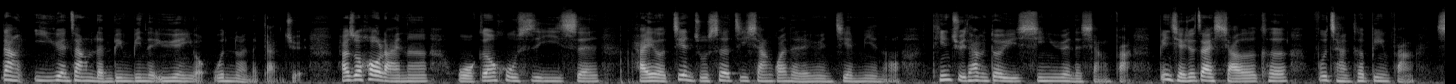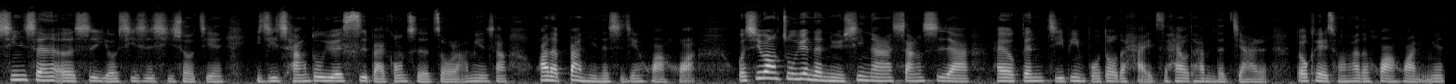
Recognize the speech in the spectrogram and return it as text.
让医院这样冷冰冰的医院有温暖的感觉。他说：“后来呢，我跟护士、医生还有建筑设计相关的人员见面哦，听取他们对于新医院的想法，并且就在小儿科、妇产科病房、新生儿室、尤其是洗手间以及长度约四百公尺的走廊面上，花了半年的时间画画。”我希望住院的女性啊、伤势啊，还有跟疾病搏斗的孩子，还有他们的家人，都可以从他的画画里面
